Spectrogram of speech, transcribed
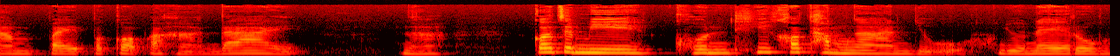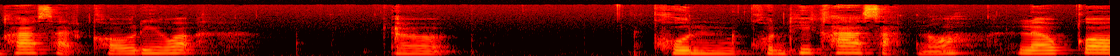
นำไปประกอบอาหารได้นะก็จะมีคนที่เขาทำงานอยู่อยู่ในโรงฆ่าสัตว์เขาเรียกว่าคนคนที่ฆ่าสัตว์เนาะแล้วก็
